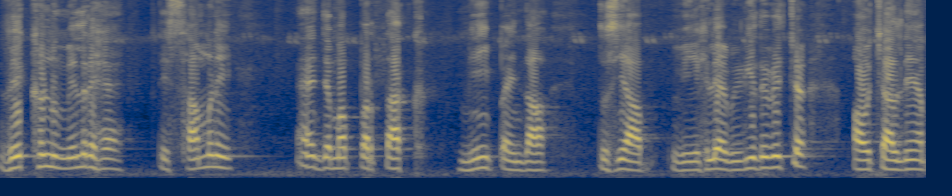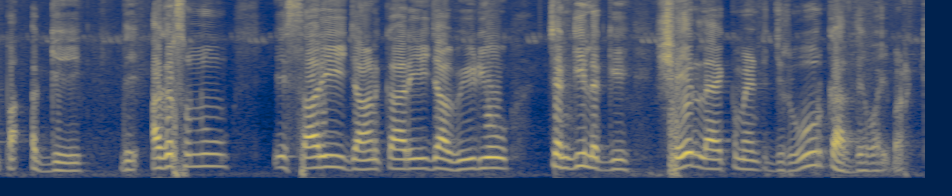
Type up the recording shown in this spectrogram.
ਵੇਖਣ ਨੂੰ ਮਿਲ ਰਿਹਾ ਹੈ। ਤੇ ਸਾਹਮਣੇ ਐ ਜਮਾ ਪ੍ਰਤੱਖ ਮੀਂਹ ਪੈਂਦਾ। ਤੁਸੀਂ ਆਪ ਵੇਖ ਲਿਆ ਵੀਡੀਓ ਦੇ ਵਿੱਚ। ਆਓ ਚੱਲਦੇ ਹਾਂ ਆਪਾਂ ਅੱਗੇ ਦੇ। ਅਗਰ ਤੁਹਾਨੂੰ ਇਹ ਸਾਰੀ ਜਾਣਕਾਰੀ ਜਾਂ ਵੀਡੀਓ ਚੰਗੀ ਲੱਗੀ, ਸ਼ੇਅਰ, ਲਾਈਕ, ਕਮੈਂਟ ਜ਼ਰੂਰ ਕਰ ਦਿਓ ਭਾਈ ਬਣ ਕੇ।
